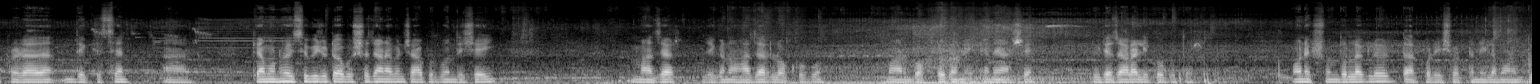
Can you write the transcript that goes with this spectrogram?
আপনারা দেখতেছেন আর কেমন হয়েছে ভিডিওটা অবশ্যই জানাবেন শাহপুর বন্দি সেই মাজার, যেখানে হাজার লক্ষ মান ভক্তগণ এখানে আসে। দুইটা জ্বালালি কবুতর। অনেক সুন্দর লাগল, তারপরে এই শটটা নিলাম অনেক দূর।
